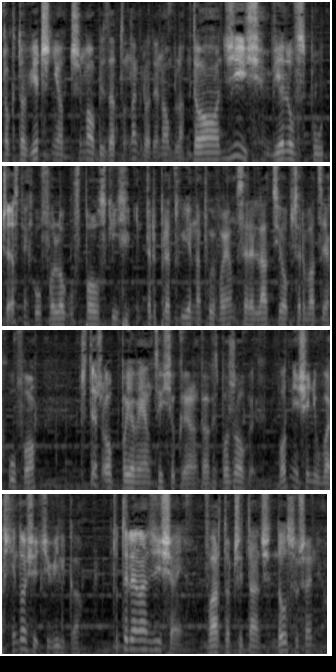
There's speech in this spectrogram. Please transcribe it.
to kto wiecznie otrzymałby za to Nagrodę Nobla. Do dziś wielu współczesnych ufologów polskich interpretuje napływające relacje o obserwacjach UFO, czy też o pojawiających się okręgach zbożowych, w odniesieniu właśnie do sieci Wilka. To tyle na dzisiaj. Warto czytać. Do usłyszenia.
